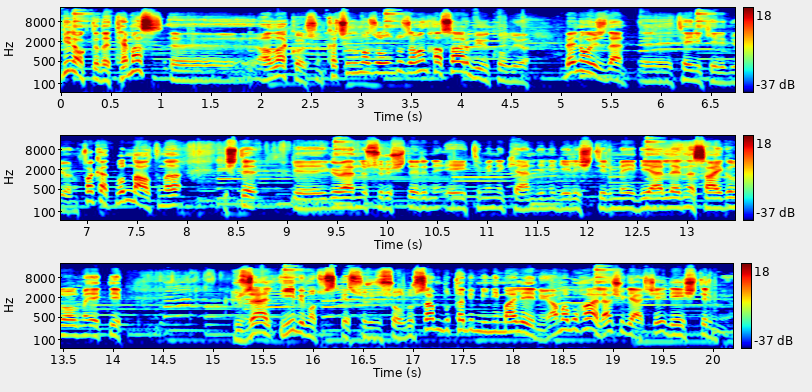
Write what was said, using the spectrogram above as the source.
Bir noktada temas e, Allah korusun kaçınılmaz olduğu zaman hasar büyük oluyor. Ben o yüzden e, tehlikeli diyorum. Fakat bunun altına işte e, güvenli sürüşlerini, eğitimini, kendini geliştirmeyi, diğerlerine saygılı olmayı ekleyip güzel, iyi bir motosiklet sürücüsü olursam bu tabii minimale iniyor. Ama bu hala şu gerçeği değiştirmiyor.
